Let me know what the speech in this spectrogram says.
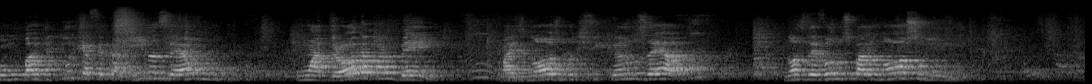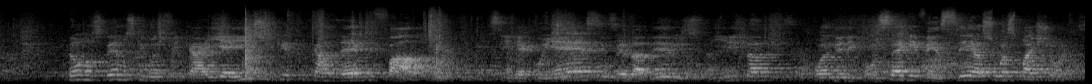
como o barbitúrico e afetaminas é um, uma droga para o bem, mas nós modificamos ela, nós levamos para o nosso mundo. Então nós temos que modificar, e é isso que Kardec fala. Se reconhece o verdadeiro espírita quando ele consegue vencer as suas paixões.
